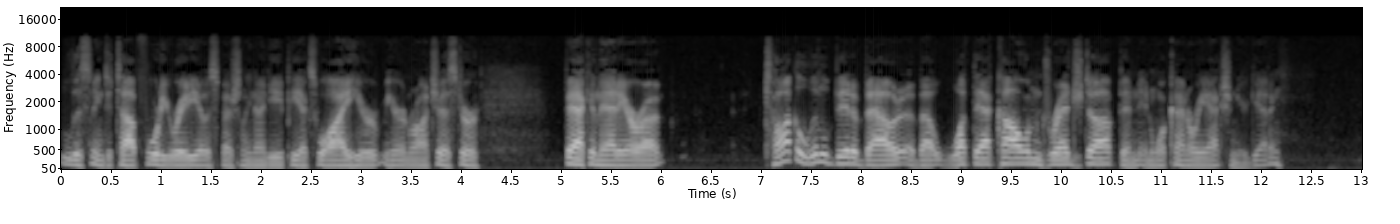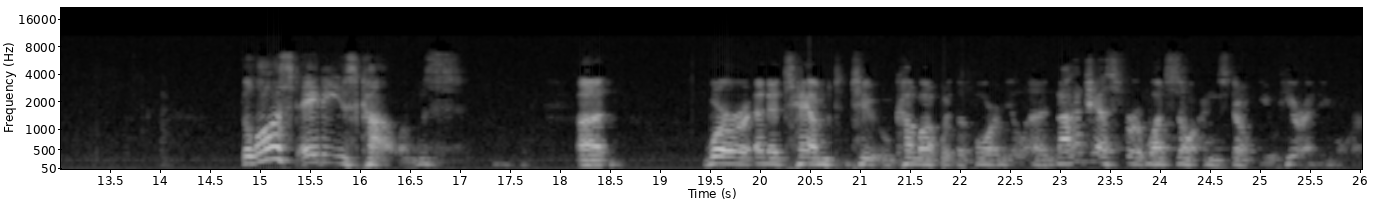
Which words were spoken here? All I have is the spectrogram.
listening to top 40 radio, especially 98 PXY here here in Rochester back in that era. Talk a little bit about about what that column dredged up and, and what kind of reaction you're getting. The Lost 80s columns, uh, were an attempt to come up with a formula, not just for what songs don't you hear anymore,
